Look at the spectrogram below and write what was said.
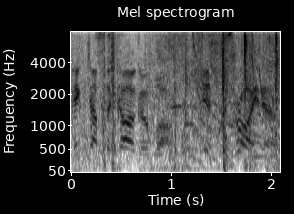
picked up the cargo box. Just try now.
